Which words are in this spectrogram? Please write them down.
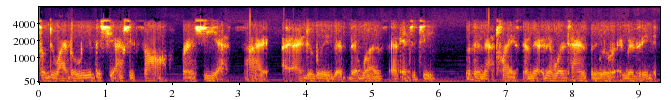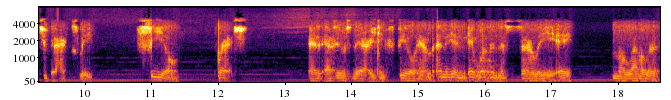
So, do I believe that she actually saw French? Yes, I, I, I do believe that there was an entity within that place. And there, there were times when we were visiting that you could actually feel French. And as he was there, you can feel him. And again, it wasn't necessarily a malevolent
